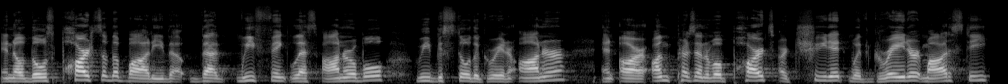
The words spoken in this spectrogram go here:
and of those parts of the body that, that we think less honorable, we bestow the greater honor, and our unpresentable parts are treated with greater modesty,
